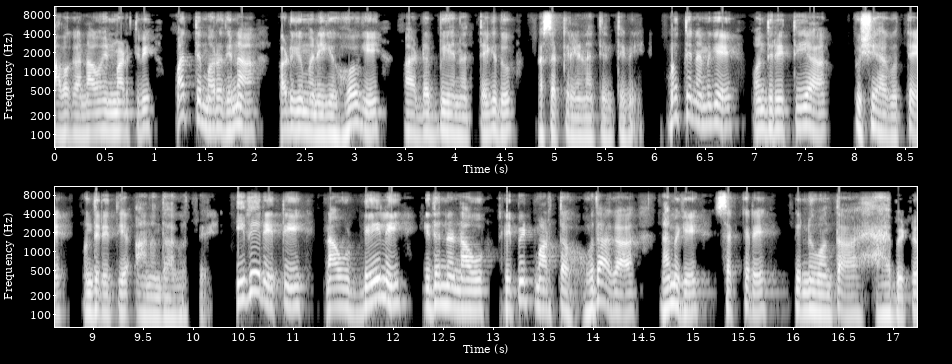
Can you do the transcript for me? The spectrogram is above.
ಅವಾಗ ನಾವು ಏನ್ ಮಾಡ್ತೀವಿ? ಮತ್ತೆ ಮರುದಿನ ಅಡುಗೆ ಮನೆಗೆ ಹೋಗಿ ಆ ಡಬ್ಬಿಯನ್ನ ತೆಗೆದು ಆ ಸಕ್ಕರೆಯನ್ನ ತಿಂತೀವಿ. ಮತ್ತೆ ನಮಗೆ ಒಂದು ರೀತಿಯ ಖುಷಿ ಆಗುತ್ತೆ ಒಂದು ರೀತಿಯ ಆನಂದ ಆಗುತ್ತೆ. ಇದೇ ರೀತಿ ನಾವು ಡೈಲಿ ಇದನ್ನ ನಾವು ರಿಪೀಟ್ ಮಾಡ್ತಾ ಹೋದಾಗ ನಮಗೆ ಸಕ್ಕರೆ ತಿನ್ನುವಂತ ಹ್ಯಾಬಿಟ್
